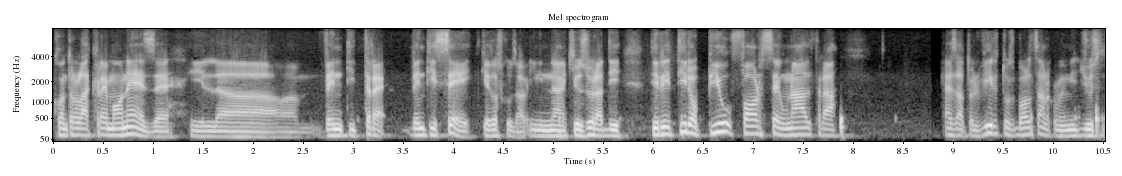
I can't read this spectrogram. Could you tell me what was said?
contro la Cremonese il uh, 23 26, chiedo scusa, in chiusura di, di ritiro, più forse un'altra Esatto, il Virtus Bolzano, come mi giust-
